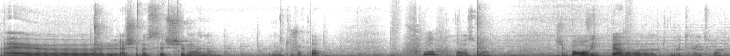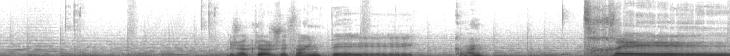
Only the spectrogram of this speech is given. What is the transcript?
Eh, euh, là, je sais pas si c'est chez moi, non? Non, toujours pas. Heureusement. J'ai pas envie de perdre euh, tous mes territoires. Déjà que là, je vais faire une paix et quand même très...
